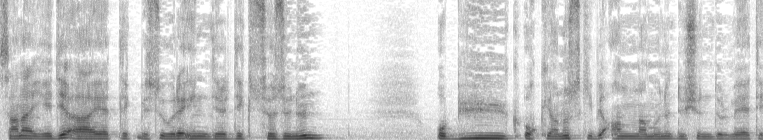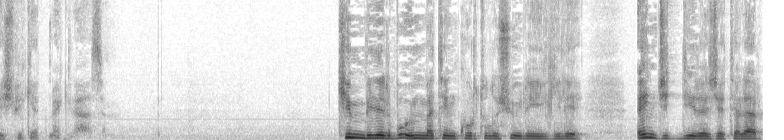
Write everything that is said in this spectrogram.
sana yedi ayetlik bir sure indirdik sözünün o büyük okyanus gibi anlamını düşündürmeye teşvik etmek lazım. Kim bilir bu ümmetin kurtuluşu ile ilgili en ciddi reçeteler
